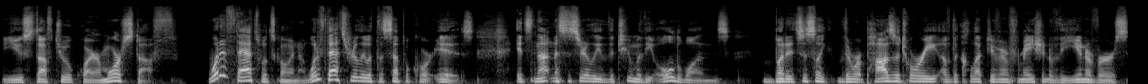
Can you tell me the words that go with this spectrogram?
use stuff to acquire more stuff. What if that's what's going on? What if that's really what the sepulchre is? It's not necessarily the tomb of the old ones, but it's just like the repository of the collective information of the universe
